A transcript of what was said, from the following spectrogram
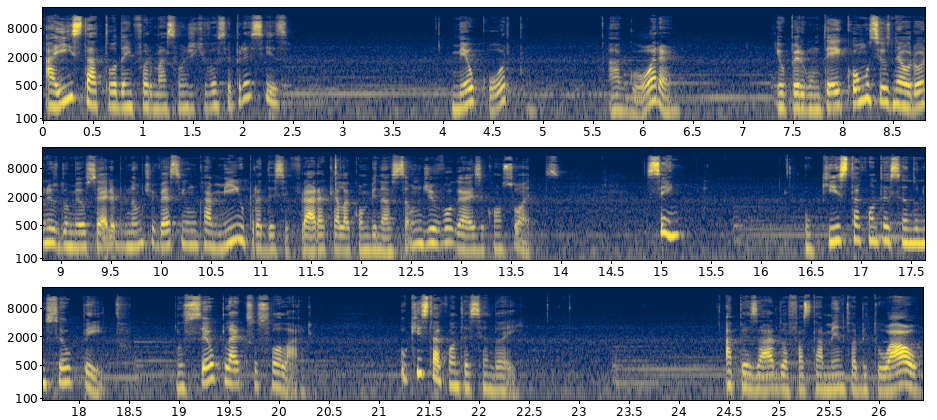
Aí está toda a informação de que você precisa. Meu corpo? Agora? Eu perguntei como se os neurônios do meu cérebro não tivessem um caminho para decifrar aquela combinação de vogais e consoantes. Sim. O que está acontecendo no seu peito, no seu plexo solar? O que está acontecendo aí? Apesar do afastamento habitual,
